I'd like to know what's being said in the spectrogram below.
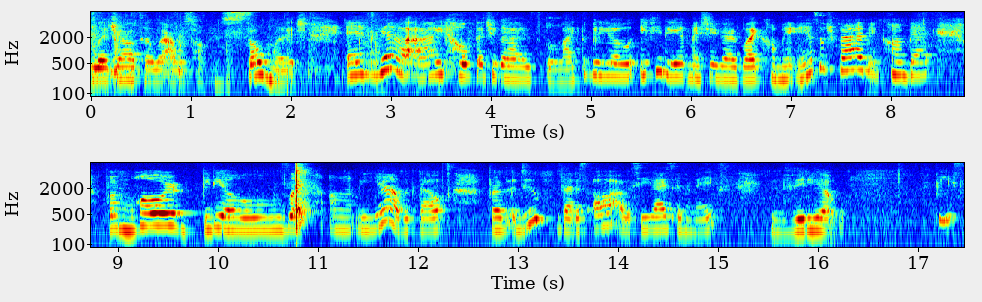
Let y'all tell it i was talking so much. And yeah i hope that you guys liked the video. If you did make sure you guys like comment and subscribe and come back for more videos. Um yeah without further ado that is all. I will see you guys in the next video. Peace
